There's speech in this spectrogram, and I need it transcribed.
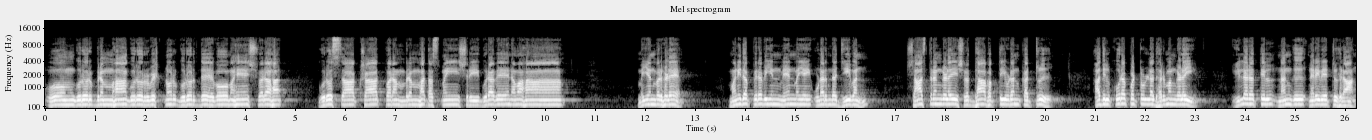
ஓம் குருர் பிரம்மா குருர் விஷ்ணுர் குருர் தேவோ மகேஸ்வர குரு சாட்சாத் பரம் பிரம்ம தஸ்மை ஸ்ரீ குரவே நம மெய்யன்பர்களே மனித பிறவியின் மேன்மையை உணர்ந்த ஜீவன் சாஸ்திரங்களை ஸ்ரத்தா பக்தியுடன் கற்று அதில் கூறப்பட்டுள்ள தர்மங்களை இல்லறத்தில் நன்கு நிறைவேற்றுகிறான்.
